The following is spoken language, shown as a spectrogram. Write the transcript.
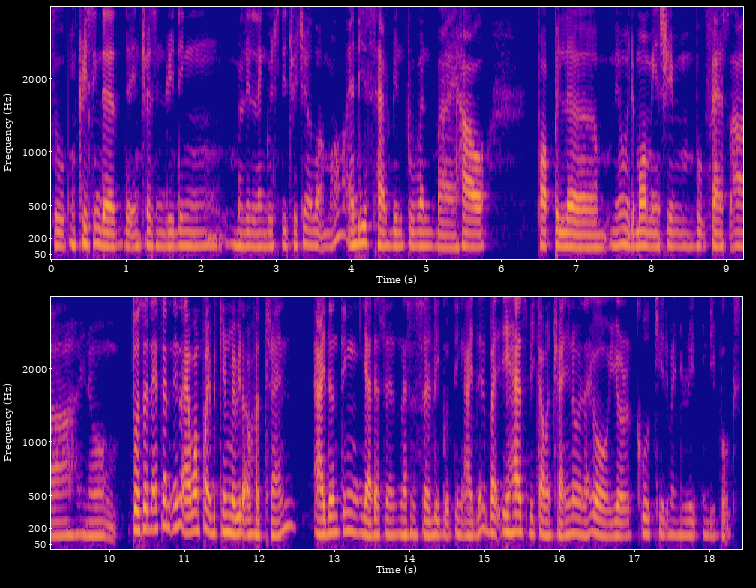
to increasing the, the interest in reading Malay language literature a lot more. And these have been proven by how popular, you know, the more mainstream book fairs are, you know, to a certain extent, you know, at one point it became a bit of a trend. I don't think, yeah, that's a necessarily good thing either, but it has become a trend, you know, like, oh, you're a cool kid when you read indie books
